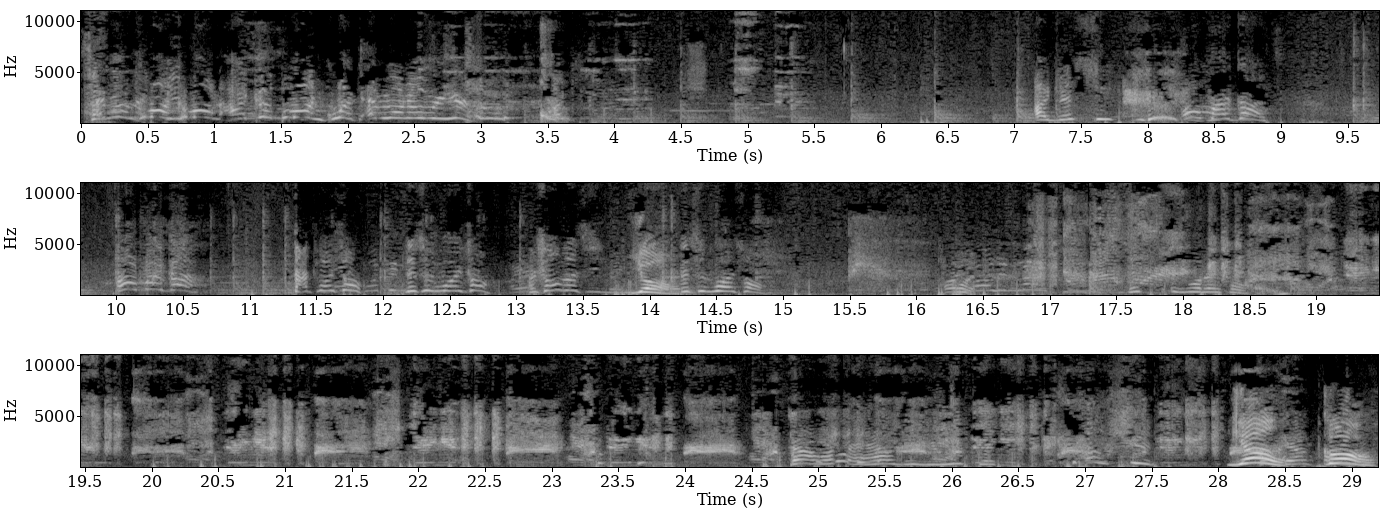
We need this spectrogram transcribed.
Someone, come on, come on, I can, come on, quick, everyone over here. I just see, oh my god. Oh my god. That's what I saw. This is what I saw. I saw this. Yo. This is what I saw. What? This is what I saw. Yo, go.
